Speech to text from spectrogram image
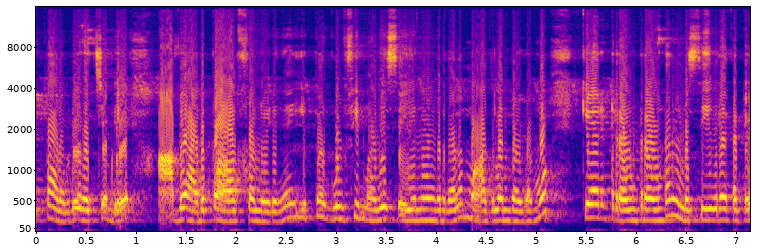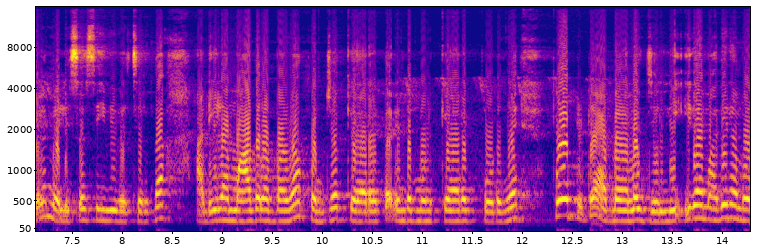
இப்போ அதை அப்படியே வச்சு அப்படியே அப்படியே அடுப்பை ஆஃப் பண்ணிவிடுங்க இப்போ குல்ஃபி மாதிரி செய்யணுங்கிறதால மாதுளம்பழமும் கேரட் ரவுண்ட் ரவுண்டாக நம்ம சீவிர கட்டையில் மெலிசாக சீவி வச்சுருந்தா அடியில் மாதுளம்பழம் கொஞ்சம் கேரட் ரெண்டு மூணு கேரட் போடுங்க. போட்டுட்டு மேலே ஜெல்லி. இதை மாதிரி நம்ம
